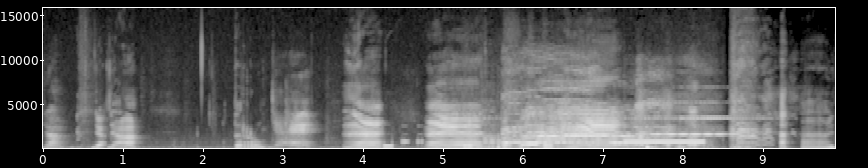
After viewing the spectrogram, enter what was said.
¿Ya? Ya. Ya. Perro. Eh. Eh. Ay.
